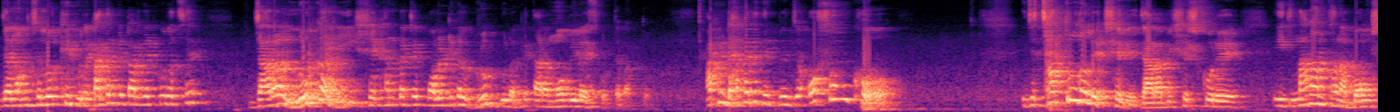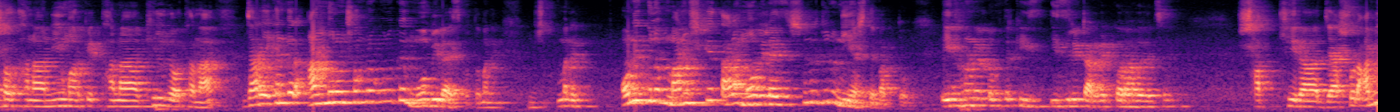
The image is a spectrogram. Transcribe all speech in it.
যেমন হচ্ছে লক্ষ্মীপুরে কাদেরকে টার্গেট করেছে? যারা লোকালি সেখানকার যে পলিটিক্যাল গ্রুপগুলোকে তারা মোবিলাইজ করতে পারতো। আপনি ঢাকাতে দেখবেন যে অসংখ্য এই যে ছাত্রদলের ছেলে, যারা বিশেষ করে এই নানান থানা, বংশাল থানা, নিউ মার্কেট থানা, খিলগাঁও থানা, যারা এখানকার আন্দোলন সংগ্রামগুলোকে মোবিলাইজ করতো। মানে মানে অনেকগুলো মানুষকে তারা মোবিলাইজেশনের জন্য নিয়ে আসতে পারতো। এই ধরনের লোকদেরকে ইজিলি টার্গেট করা হয়েছে। সাতক্ষীরা যশোর। আমি,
